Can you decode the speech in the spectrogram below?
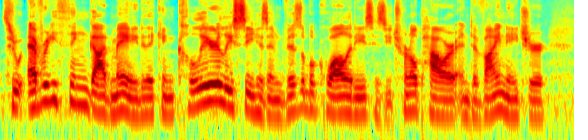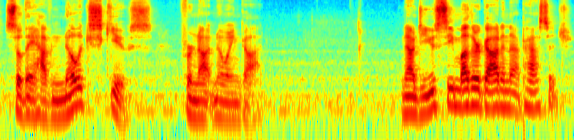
Through everything God made, they can clearly see His invisible qualities, His eternal power, and divine nature, so they have no excuse for not knowing God. Now, do you see Mother God in that passage?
